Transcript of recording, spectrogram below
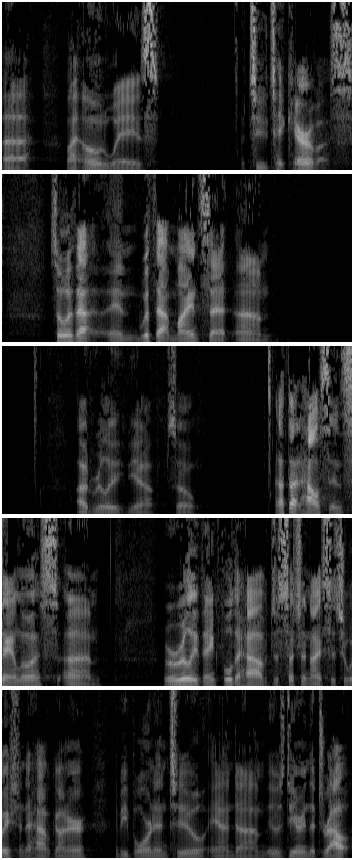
uh, my own ways to take care of us. So with that, and with that mindset, um, I'd really, yeah. So at that house in San Luis, um, we were really thankful to have just such a nice situation to have Gunner and be born into. And um, it was during the drought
